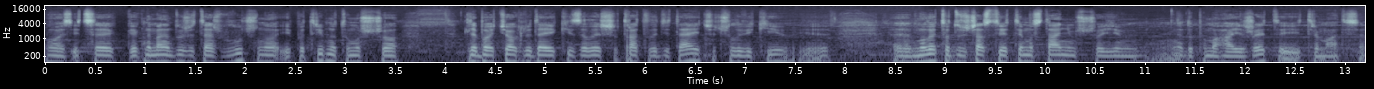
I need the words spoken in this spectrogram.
Ось, і це, як на мене, дуже теж влучно і потрібно, тому що для багатьох людей, які залиш... втратили дітей чи чоловіків, е, молитва дуже часто є тим останнім, що їм допомагає жити і триматися.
